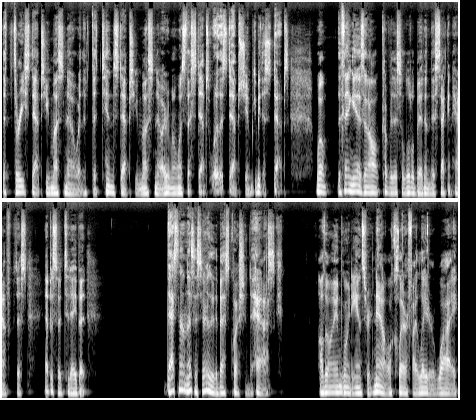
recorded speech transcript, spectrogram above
the three steps you must know or the, the 10 steps you must know. Everyone wants the steps. What are the steps, Jim? Give me the steps. Well, the thing is, and I'll cover this a little bit in the second half of this episode today, but that's not necessarily the best question to ask. Although I am going to answer it now, I'll clarify later why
